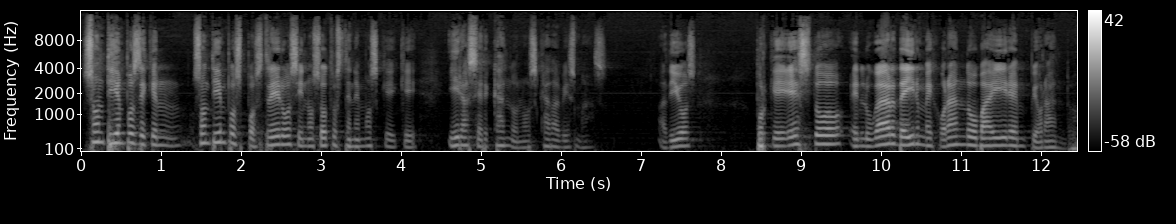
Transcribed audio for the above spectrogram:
Son tiempos de que son tiempos postreros y nosotros tenemos que, que ir acercándonos cada vez más a Dios, porque esto en lugar de ir mejorando va a ir empeorando.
